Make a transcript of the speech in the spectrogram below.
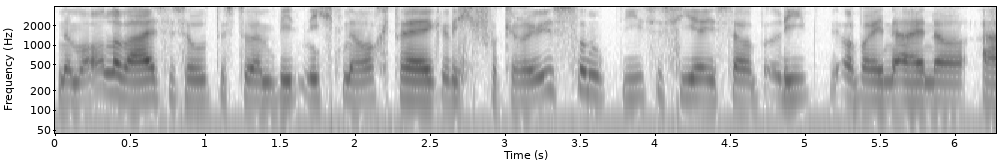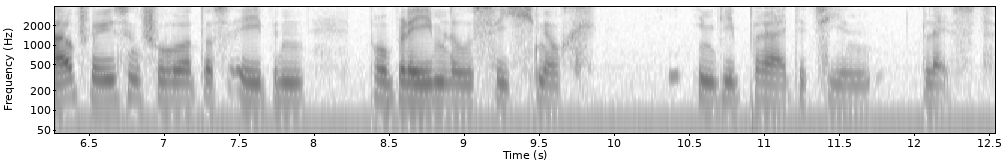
Normalerweise solltest du ein Bild nicht nachträglich vergrößern. Dieses hier ist aber, liegt aber in einer Auflösung vor, das eben problemlos sich noch in die Breite ziehen lässt.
